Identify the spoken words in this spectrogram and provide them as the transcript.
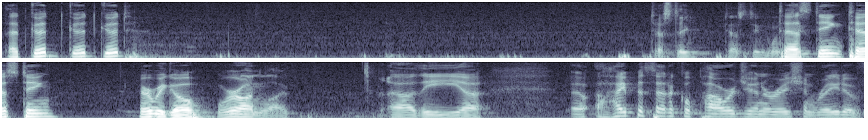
That good? Good. Good. Testing, testing, one, Testing, testing. There we go. We're on live. Uh, the uh, a hypothetical power generation rate of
